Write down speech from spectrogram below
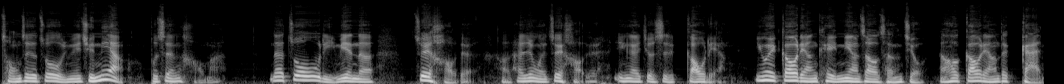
从这个作物里面去酿，不是很好吗？那作物里面呢，最好的啊，他认为最好的应该就是高粱，因为高粱可以酿造成酒，然后高粱的杆。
